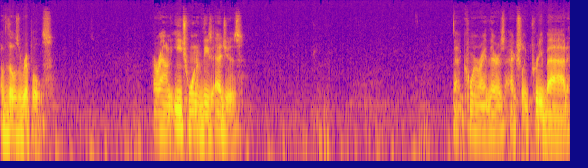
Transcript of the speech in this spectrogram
of those ripples around each one of these edges. That corner right there is actually pretty bad.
